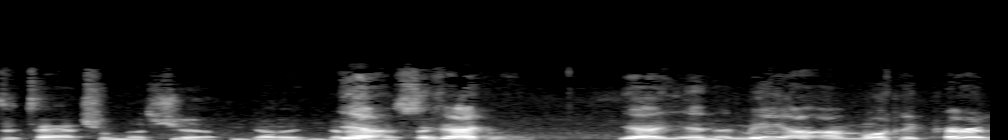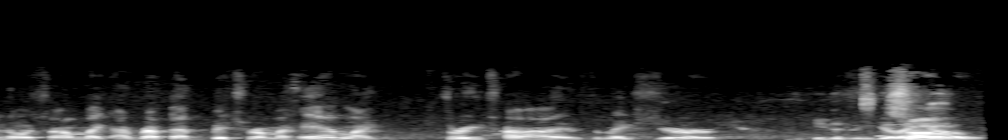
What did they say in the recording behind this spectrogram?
detached from the ship. You gotta you gotta Yeah, have a safety exactly. Yeah, and mm-hmm. me, I, I'm mostly paranoid, so I'm like, I wrap that bitch around my hand like three times to make sure he doesn't get So- let go.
